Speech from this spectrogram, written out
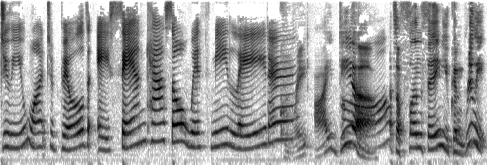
do you want to build a sandcastle with me later? Great idea. Aw. That's a fun thing you can really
